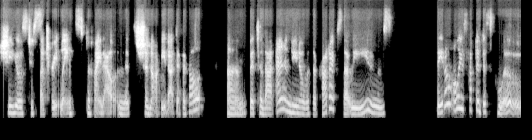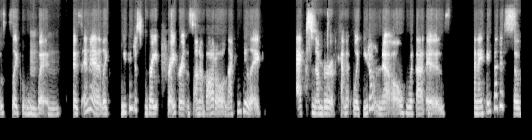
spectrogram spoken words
she goes to such great lengths to find out, and it should not be that difficult. Um, but to that end, you know, with the products that we use, they don't always have to disclose like mm-hmm. what is in it. Like you can just write fragrance on a bottle, and that can be like X number of chemicals. Like you don't know what that is, and I think that is so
